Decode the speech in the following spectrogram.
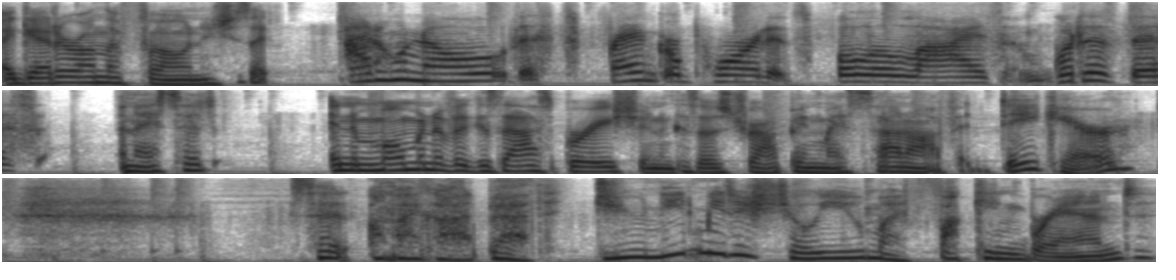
I get her on the phone and she's like, I don't know, this Frank report, it's full of lies. And what is this? And I said, in a moment of exasperation, because I was dropping my son off at daycare, I said, Oh my God, Beth, do you need me to show you my fucking brand?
